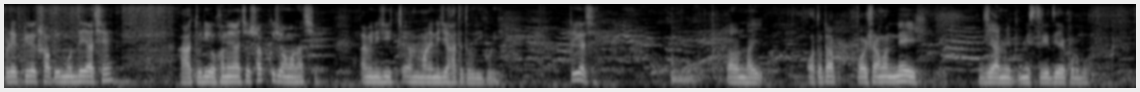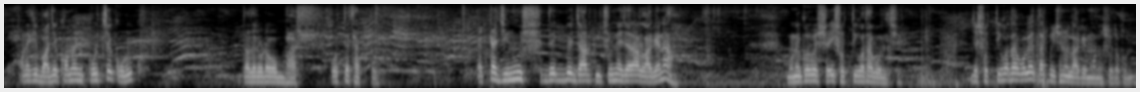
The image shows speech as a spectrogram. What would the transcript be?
ব্রেক টেক সব এর মধ্যেই আছে। হাতুড়ি ওখানে আছে, সব কিছু আমার আছে। আমি নিজে মানে নিজে হাতে তৈরি করি। ঠিক আছে? কারণ ভাই, অতটা পয়সা আমার নেই যে আমি মিস্ত্রি দিয়ে করব। অনেকে বাজে কমেন্ট করছে, করুক। তাদের ওটা অভ্যাস, করতে থাকতো। একটা জিনিস দেখবে যার পিছনে যারা লাগে না, মনে করবে সেই সত্যি কথা বলছে। যে সত্যি কথা বলে তার পিছনে লাগে মানুষ এরকম।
